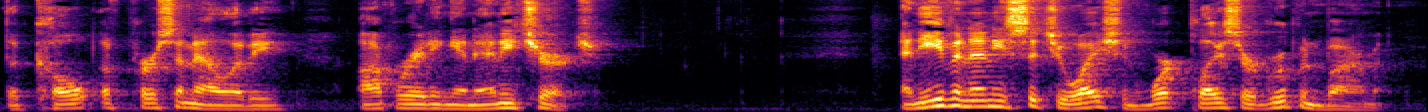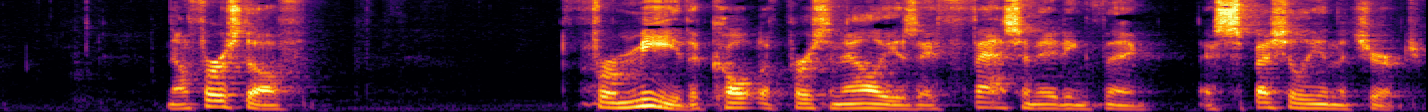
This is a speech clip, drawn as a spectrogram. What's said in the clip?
the cult of personality operating in any church and even any situation, workplace, or group environment. Now, first off, for me, the cult of personality is a fascinating thing, especially in the church.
